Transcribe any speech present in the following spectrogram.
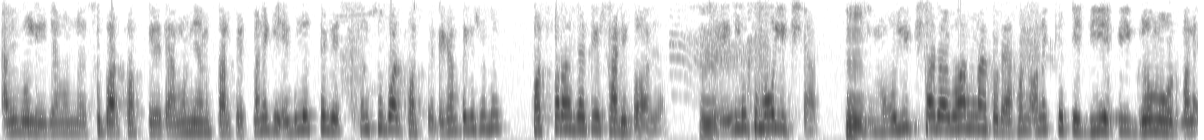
আমি বলি যেমন সুপার ফসফেট অ্যামোনিয়াম সালফেট মানে কি এগুলোর থেকে সুপার ফসফেট এখান থেকে শুধু ফসফরাস জাতীয় সারই পাওয়া যায়। এগুলো হচ্ছে মৌলিক সার। মৌলিক সার ব্যবহার না করে এখন অনেক ক্ষেত্রে ডিএপি গ্রোমোর মানে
